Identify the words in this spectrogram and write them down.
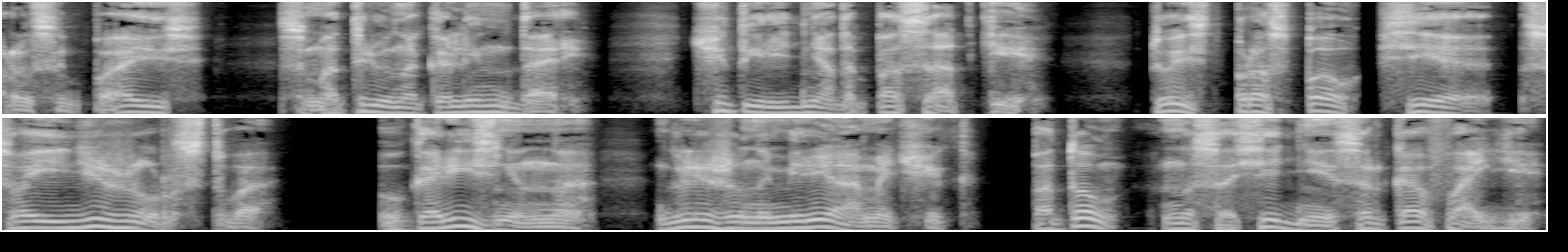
Просыпаюсь, смотрю на календарь. Четыре дня до посадки. То есть проспал все свои дежурства. Укоризненно гляжу на Мириамочек, потом на соседние саркофаги.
